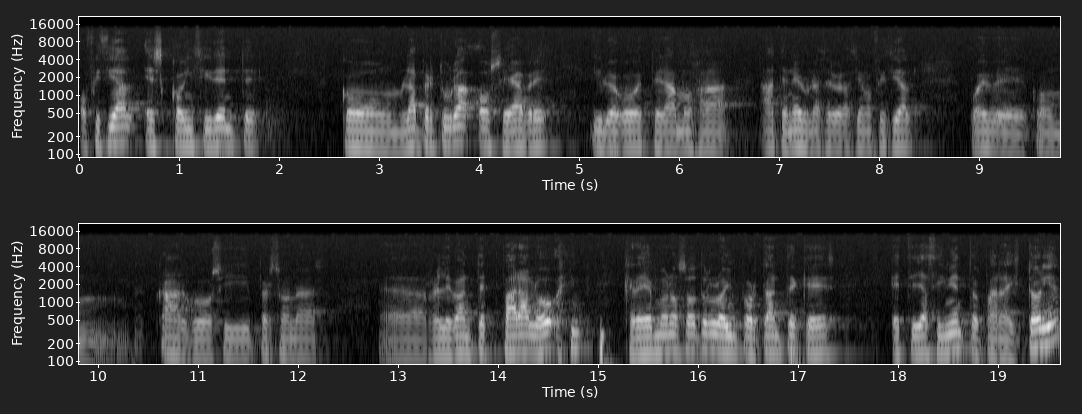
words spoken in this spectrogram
oficial es coincidente con la apertura o se abre y luego esperamos a, tener una celebración oficial pues eh, con cargos y personas eh, relevantes para lo creemos nosotros lo importante que es este yacimiento para la historia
